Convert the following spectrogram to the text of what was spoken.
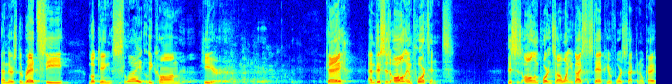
And there's the Red Sea looking slightly calm here. Okay? And this is all important. This is all important. So I want you guys to stay up here for a second, okay?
